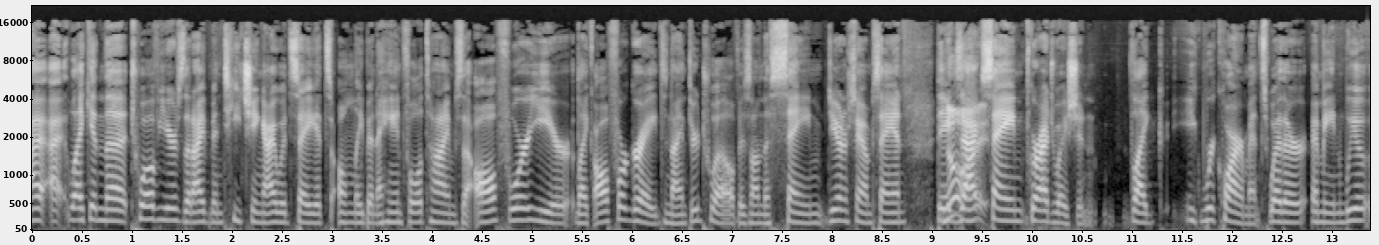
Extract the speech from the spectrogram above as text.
I, I like in the 12 years that I've been teaching, I would say it's only been a handful of times that all four year, like all four grades, 9 through 12 is on the same, do you understand what I'm saying? The No, exact I- same graduation like requirements, whether I mean, we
